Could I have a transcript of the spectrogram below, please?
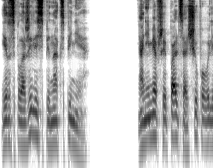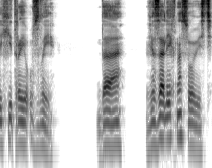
и расположились спина к спине. Онемевшие пальцы ощупывали хитрые узлы. Да, вязали их на совесть.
